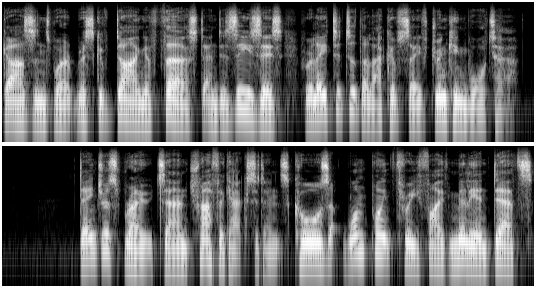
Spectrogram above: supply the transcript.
Gazans were at risk of dying of thirst and diseases related to the lack of safe drinking water. Dangerous roads and traffic accidents cause 1.35 million deaths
